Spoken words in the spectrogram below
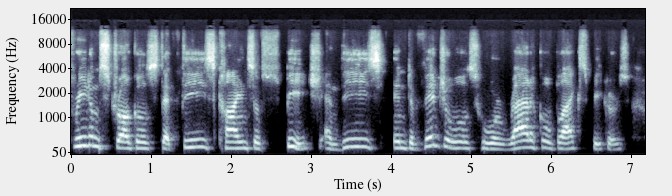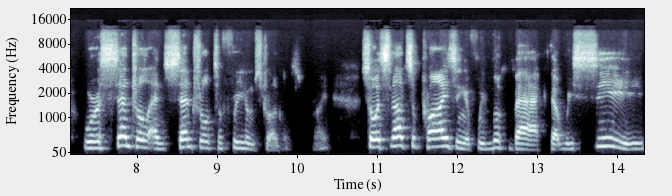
freedom struggles, that these kinds of speech and these individuals who were radical Black speakers were essential and central to freedom struggles, right? So it's not surprising if we look back that we see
